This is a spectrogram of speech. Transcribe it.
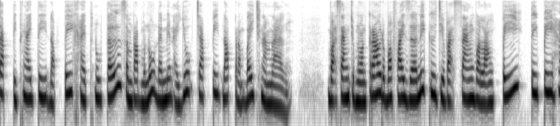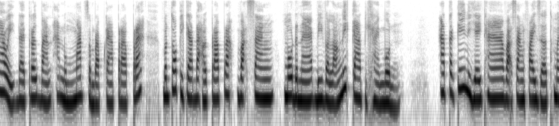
ចាប់ពីថ្ងៃទី12ខែធ្នូទៅសម្រាប់មនុស្សដែលមានអាយុចាប់ពី18ឆ្នាំឡើងវ៉ាក់សាំងចំនួនក្រោយរបស់ Pfizer នេះគឺជាវ៉ាក់សាំងវ៉ាឡង់2ទី2ហើយដែលត្រូវបានអនុម័តសម្រាប់ការប្រើប្រាស់បន្ទាប់ពីការដាក់ឲ្យប្រើប្រាស់វ៉ាក់សាំង Moderna Bivalent នេះកាលពីខែមុន។ អត្តគីនិយាយថាវ៉ាក់សាំង Pfizer ថ្មី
